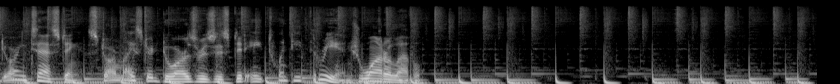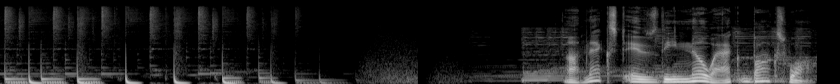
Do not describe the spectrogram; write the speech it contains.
During testing, Stormmeister doors resisted a 23-inch water level. Up next is the NOAQ box wall.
